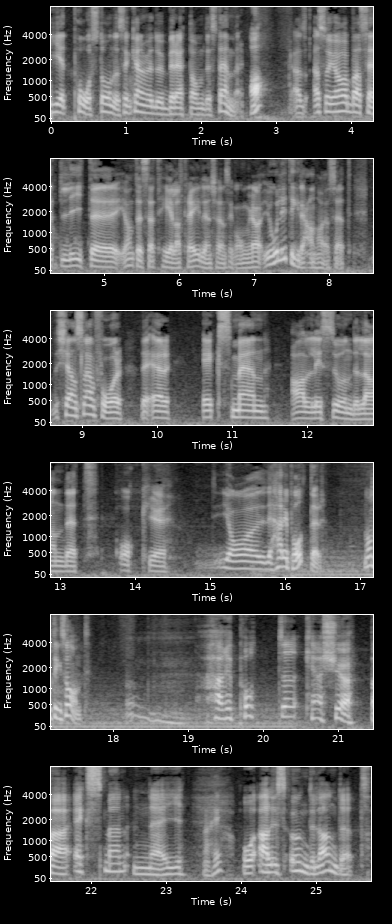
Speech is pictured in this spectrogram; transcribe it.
ge ett påstående, sen kan väl du berätta om det stämmer? Ja, Alltså, alltså jag har bara sett lite, jag har inte sett hela trailern känns en gång. Jag, jo lite grann har jag sett. Känslan får, det är X-Men, Alice i Underlandet och eh, ja, Harry Potter. Någonting sånt. Harry Potter kan jag köpa. X-Men, nej. Nej. Och Alice Underlandet,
